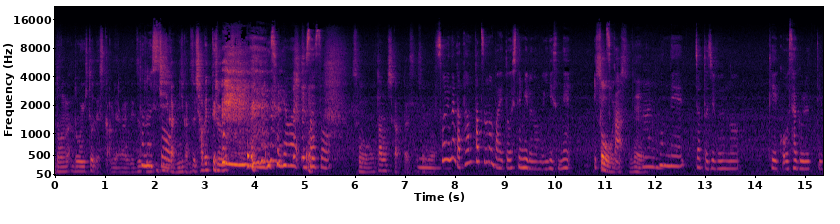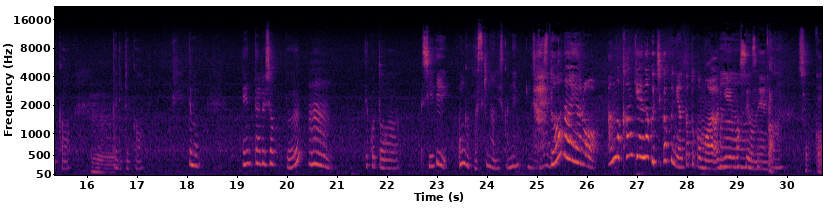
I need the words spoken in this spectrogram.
どんなどういう人ですかみたいな感じでずっと1楽しそう。時間2時間ずっと喋ってる。それは良さそう。そう楽しかったですねうん。そういうなんか単発のバイトをしてみるのもいいですね。いくそれはそうつかですね。うん。ほんでちょっと自分の傾向を探るっていうかうん。たりとか。でもレンタルショップ？っうん。てことは CD 音楽が好きなんですかね？どうなんやろう。あんま関係なく近くにあったとかもありえますよね。あーそっか。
